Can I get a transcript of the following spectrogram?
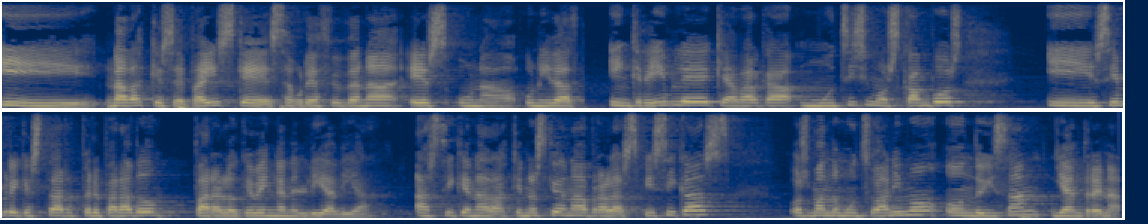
Y nada, que sepáis que Seguridad Ciudadana es una unidad increíble que abarca muchísimos campos y siempre hay que estar preparado para lo que venga en el día a día. Así que nada, que no os queda nada para las físicas, os mando mucho ánimo, Ondo y San y a entrenar.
